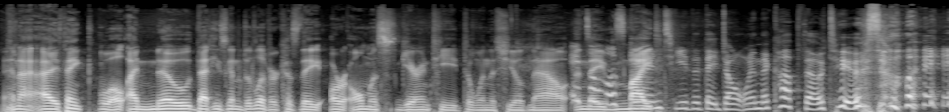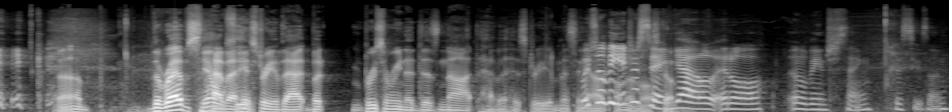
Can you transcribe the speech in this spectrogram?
And I, I think, well, I know that he's going to deliver because they are almost guaranteed to win the Shield now, It's and they almost might. guaranteed that they don't win the cup though too. So like, Uh, the Revs Yeah, have we'll a see. history of that, but Bruce Arena does not have a history of missing. which out will be on the MLS interesting. Cup. Yeah, it'll it'll it'll be interesting this season.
